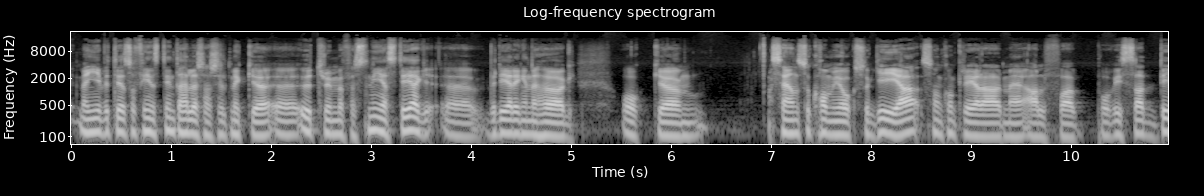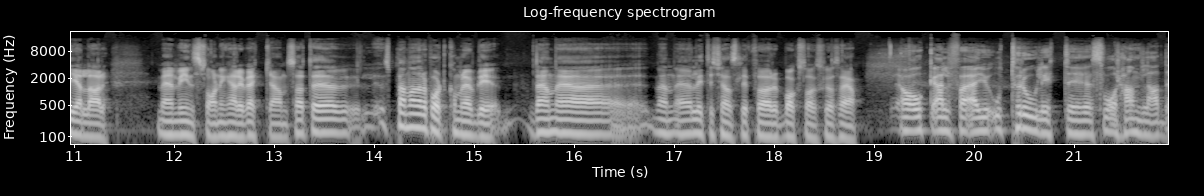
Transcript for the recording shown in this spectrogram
men givetvis så finns det inte heller särskilt mycket eh, utrymme för snedsteg. Eh, värderingen är hög och ehm, Sen så kommer ju också GEA som konkurrerar med Alfa på vissa delar med en vinstvarning här i veckan. Så att, eh, spännande rapport kommer det bli. Den är, den är lite känslig för bakslag skulle jag säga. Ja, och Alfa är ju otroligt eh, svårhandlad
